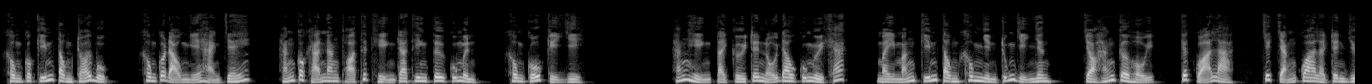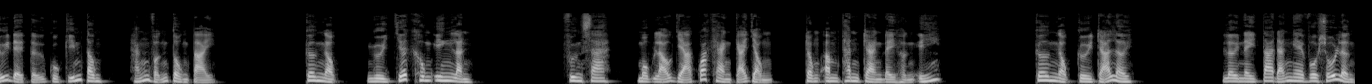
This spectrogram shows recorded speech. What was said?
không có kiếm tông trói buộc, không có đạo nghĩa hạn chế, hắn có khả năng thỏa thích hiện ra thiên tư của mình, không cố kỵ gì. Hắn hiện tại cười trên nỗi đau của người khác, may mắn kiếm tông không nhìn trúng dị nhân, cho hắn cơ hội, kết quả là, chết chẳng qua là trên dưới đệ tử của kiếm tông, hắn vẫn tồn tại. Cơ ngọc, người chết không yên lành. Phương xa, một lão giả quát khàn cả giọng, trong âm thanh tràn đầy hận ý. Cơ ngọc cười trả lời. Lời này ta đã nghe vô số lần,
